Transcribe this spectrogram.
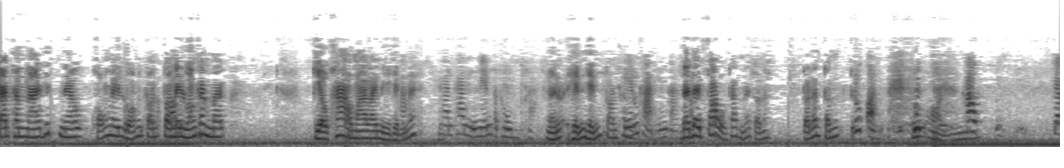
การทำนายทิศแนวของในหลวงตอนตอนในหลวงท่านมา เกี่ยวข้าวมาอะไรนี่เห็นไหมท่านท่านเน้นปทุมค่ะเออเห็นเห็นตอนท่าน เห็นค่ะเห็นค่ะได้ได้เฝ้าท่านไหมตอนนั้น ตอนนั้นตอนลูกอ่อน ลูกอ่อน เข้า จะ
